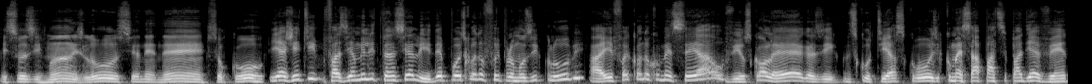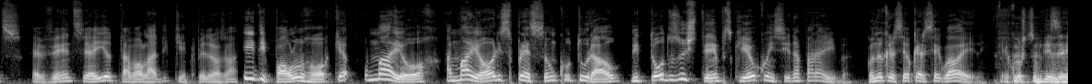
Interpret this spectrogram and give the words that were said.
E suas irmãs, Lúcia, Neném, Socorro. E a gente fazia militância ali. Depois, quando eu fui para o Music Club, aí foi quando eu comecei a ouvir os colegas e discutir as coisas e começar a participar de eventos eventos, e aí eu estava ao lado de quem? De Pedro Osmar. E de Paulo Roque, o maior, a maior expressão cultural de todos os tempos que eu conheci na Paraíba. Quando eu crescer, eu quero ser igual a ele. Eu costumo dizer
